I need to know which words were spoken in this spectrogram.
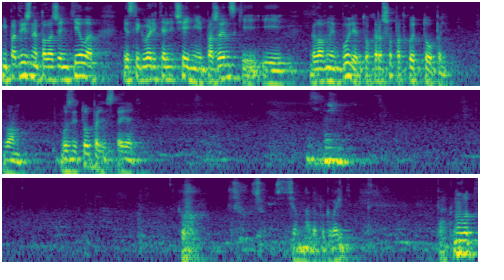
Неподвижное положение тела, если говорить о лечении по-женски и головных болей, то хорошо подходит тополь вам. Возле тополя стоять. Спасибо большое. Ух, с кем надо поговорить. Так, ну вот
